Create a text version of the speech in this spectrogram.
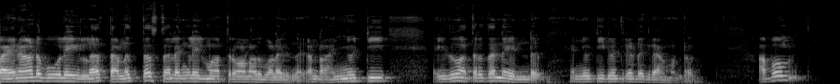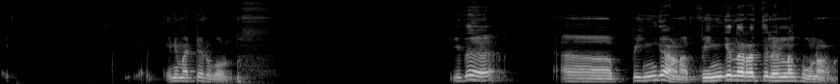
വയനാട് പോലെയുള്ള തണുത്ത സ്ഥലങ്ങളിൽ മാത്രമാണ് അത് വളരുന്നത്. കണ്ട അഞ്ഞൂറ്റി ഇതും അത്ര തന്നെ ഉണ്ട്. അഞ്ഞൂറ്റി ഇരുപത്തിരണ്ട് ഗ്രാം ഉണ്ട്. അപ്പം ഇനി മറ്റൊരു കോൺ. ഇത് പിങ്കാണ്. പിങ്ക് നിറത്തിലുള്ള കൂണാണ്.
